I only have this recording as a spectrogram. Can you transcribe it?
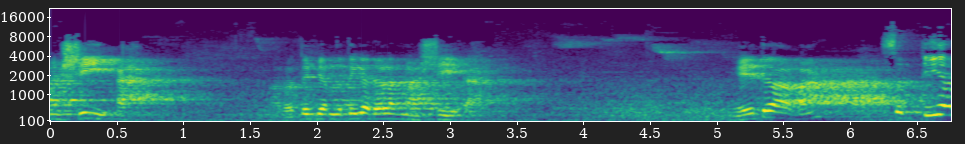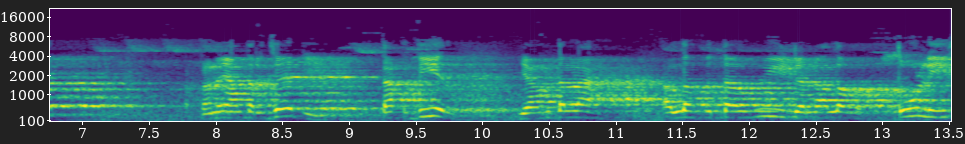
masyiah. Rotib yang ketiga adalah masyiah. Yaitu apa? Setiap karena yang terjadi takdir yang telah Allah ketahui dan Allah tulis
